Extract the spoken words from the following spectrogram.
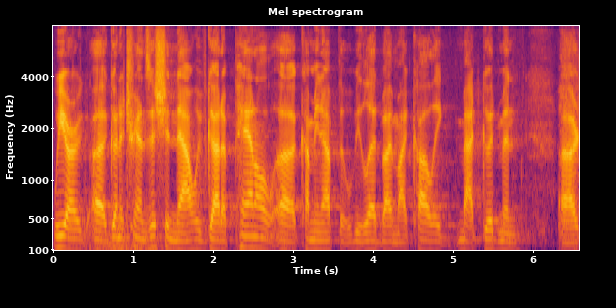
We are uh, going to transition now. We've got a panel uh, coming up that will be led by my colleague Matt Goodman, our,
